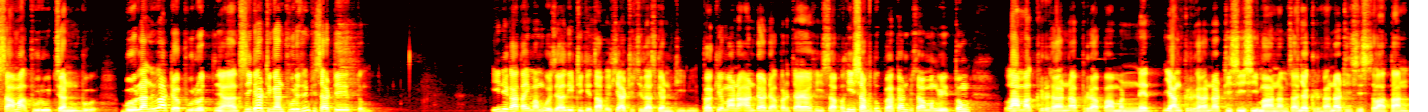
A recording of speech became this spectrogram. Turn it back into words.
sama burujan. Bu, bulan itu ada burutnya. Sehingga dengan burut ini bisa dihitung. Ini kata Imam Ghazali di kitab Ihya dijelaskan gini. Bagaimana Anda tidak percaya hisab? Hisab itu bahkan bisa menghitung lama gerhana berapa menit, yang gerhana di sisi mana. Misalnya gerhana di sisi selatan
